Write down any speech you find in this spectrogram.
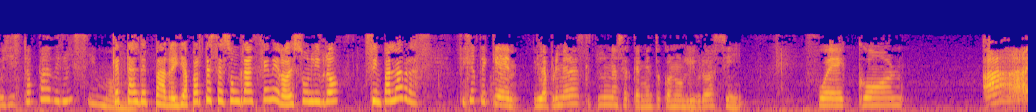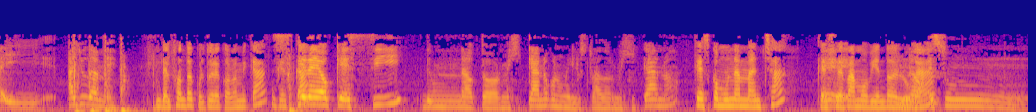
Oye, está padrísimo. ¿Qué tal de padre? Y aparte este es un gran género, es un libro sin palabras. Fíjate que la primera vez que tuve un acercamiento con un libro así fue con... ¡Ay! Ayúdame. Del Fondo de Cultura Económica, que Creo que sí, de un autor mexicano, con un ilustrador mexicano. que es como una mancha que Eh, se va moviendo de no, lugar. es un...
